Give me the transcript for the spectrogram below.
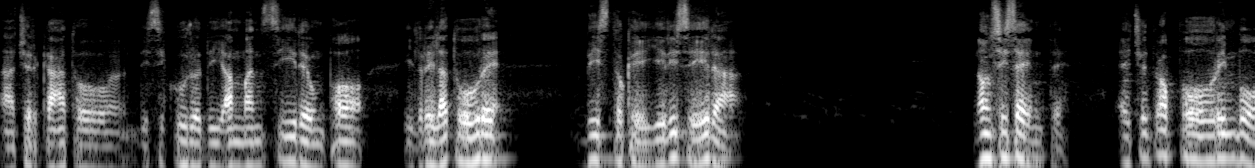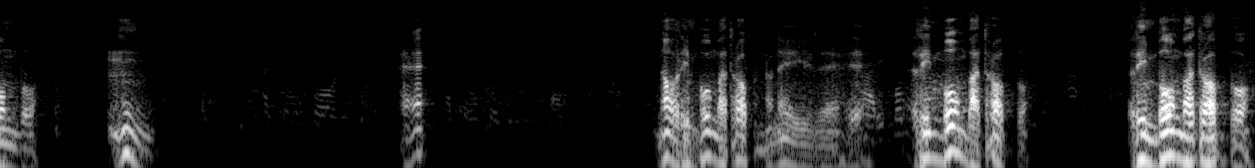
ha cercato di sicuro di ammansire un po' il relatore, visto che ieri sera non si sente e c'è troppo rimbombo. Eh? No, rimbomba troppo, non è il... Eh, rimbomba troppo. Rimbomba troppo.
